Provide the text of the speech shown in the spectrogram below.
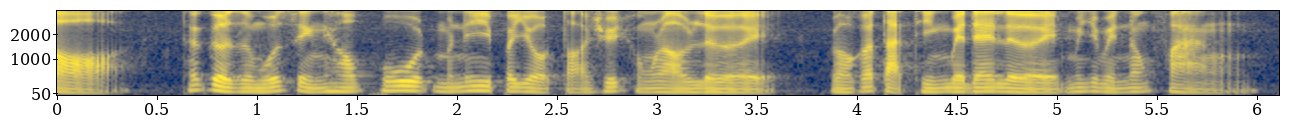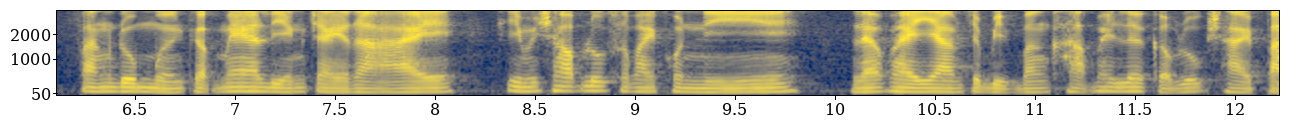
ต่อ ถ้าเกิดสมมุติสิ่งที่เขาพูดมันไม่มีประโยชน์ต่อชีวิตของเราเลย เราก็ตัดทิ้งไปได้เลย ไม่จำเป็นต้องฟัง ฟังดูเหมือนกับแม่เลี้ยงใจร้าย ที่ไม่ชอบลูกสะใภ้คนนี้ แล้วพยายามจะบีบบังคับให้เลิกกับลูกชายไป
